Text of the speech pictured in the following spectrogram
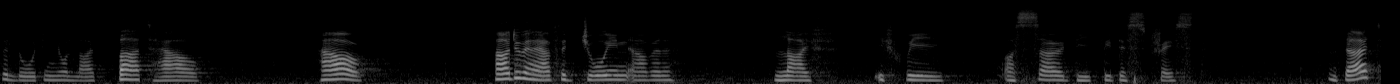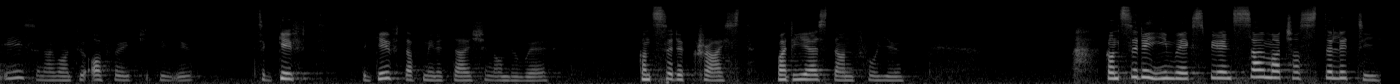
the Lord in your life. But how? How? How do we have the joy in our life if we are so deeply distressed? That is, and I want to offer it to you, it's a gift, the gift of meditation on the Word. Consider Christ, what He has done for you. Consider Him who experienced so much hostility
